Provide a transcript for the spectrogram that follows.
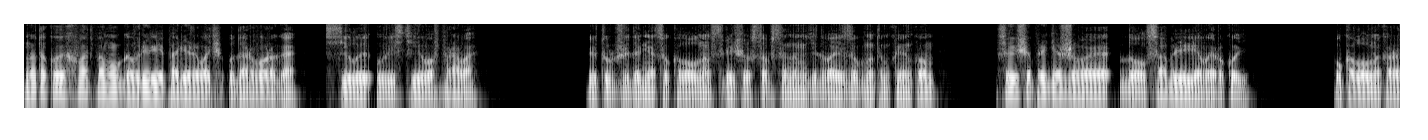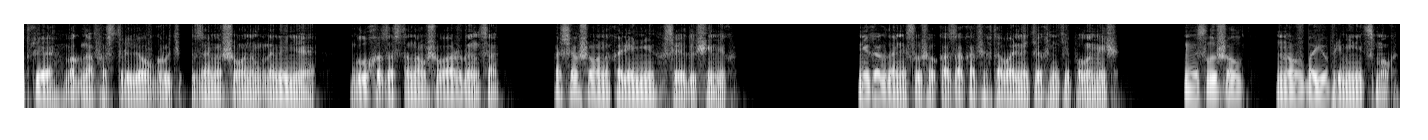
но такой хват помог Гавриле парировать удар ворога, силой увести его вправо. И тут же Донец уколол навстречу собственным едва изогнутым клинком, все еще придерживая дол сабли левой рукой. Уколол на коротке, вогнав острие в грудь замершего на мгновение — глухо застонавшего ордынца, осевшего на колени в следующий миг. Никогда не слышал казак о фехтовальной технике полумеч. Не слышал, но в бою применить смог.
